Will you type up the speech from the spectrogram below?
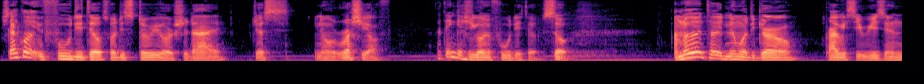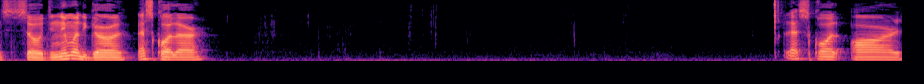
Should I go in full details for this story or should I just, you know, rush it off? I think I should go in full details. So, I'm not to tell you the name of the girl privacy reasons. So the name of the girl, let's call her. Let's call her.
